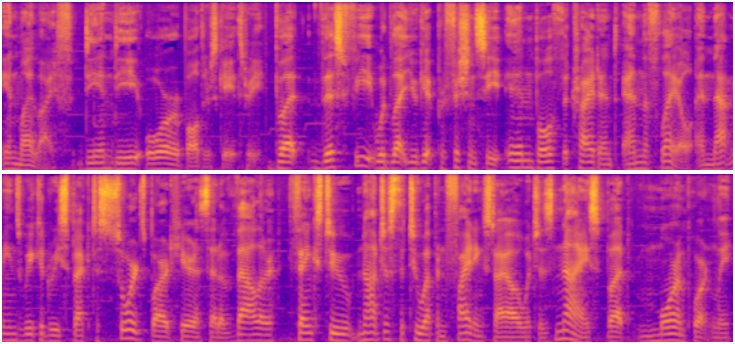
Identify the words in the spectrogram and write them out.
in my life, D&D or Baldur's Gate 3. But this feat would let you get proficiency in both the trident and the flail, and that means we could respec a swords bard here instead of valor, thanks to not just the two weapon fighting style, which is nice, but more importantly,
